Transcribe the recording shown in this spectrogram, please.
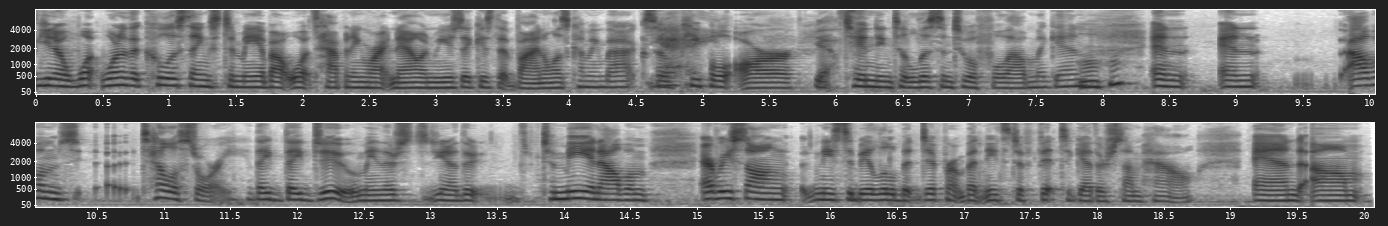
You know, one one of the coolest things to me about what's happening right now in music is that vinyl is coming back. So Yay. people are Yes. tending to listen to a full album again, Mhm. and and albums uh, tell a story. They they do. I mean, there's you know, there, to me, an album, every song needs to be a little bit different, but needs to fit together somehow. And um,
